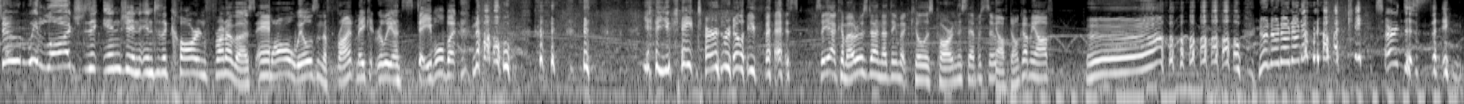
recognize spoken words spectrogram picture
Dude, we launched the engine into the car in front of us, and small wheels in the front make it really unstable. But no, yeah, you can't turn really fast. So yeah, Comodo's done nothing but kill his car in this episode. Don't cut me off. No, no, no, no, no, no! I can't turn this thing.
